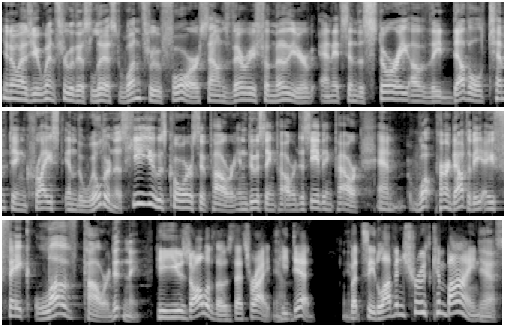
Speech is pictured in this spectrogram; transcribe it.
You know, as you went through this list, one through four sounds very familiar, and it's in the story of the devil tempting Christ in the wilderness. He used coercive power, inducing power, deceiving power, and what turned out to be a fake love power, didn't he? He used all of those. That's right. Yeah. He did. Yeah. But see, love and truth combined, yes.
